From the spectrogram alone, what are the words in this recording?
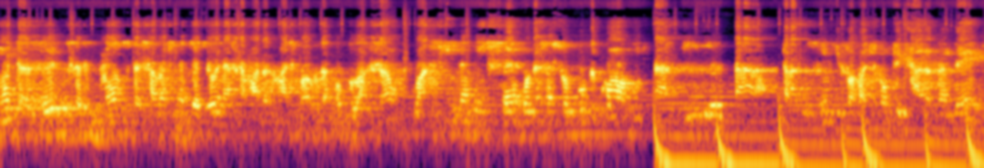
muitas vezes, infelizmente, especialmente no interior e nas camadas mais pobres imagina nem enxerga o defensor público como alguém que está ali está traduzindo de forma descomplicada também,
